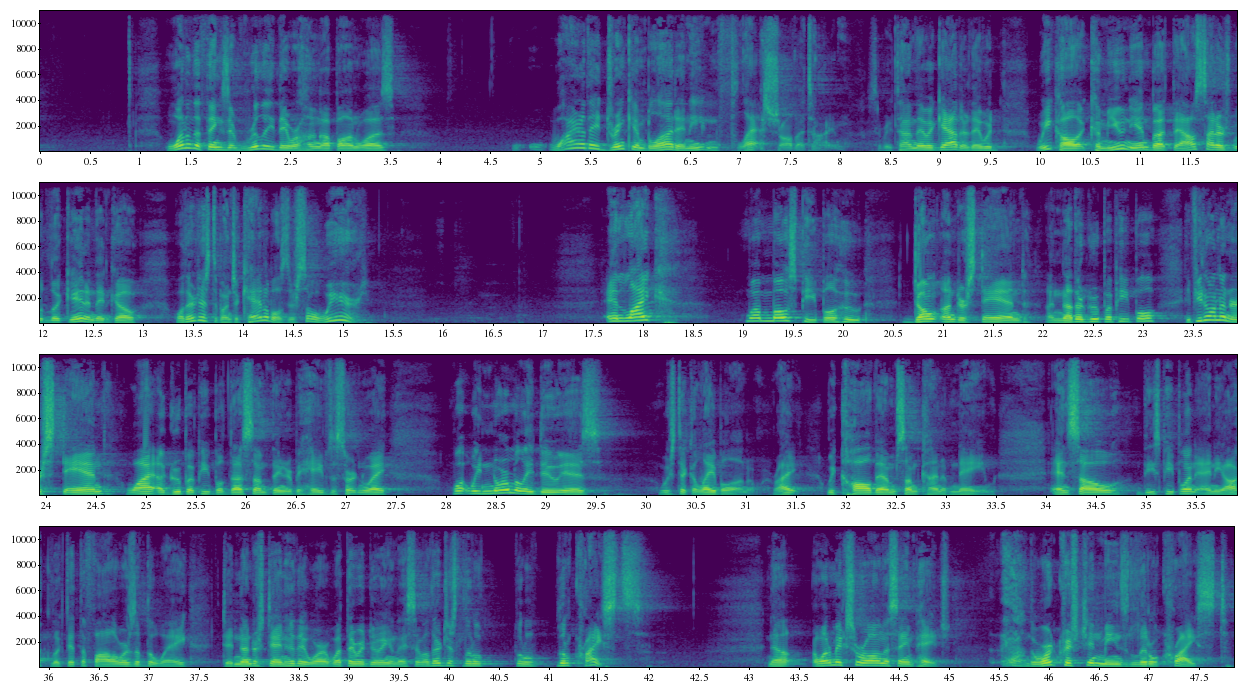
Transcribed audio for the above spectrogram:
One of the things that really they were hung up on was why are they drinking blood and eating flesh all the time? So every time they would gather, they would, we call it communion, but the outsiders would look in and they'd go, well, they're just a bunch of cannibals. They're so weird. And like, well, most people who don't understand another group of people, if you don't understand why a group of people does something or behaves a certain way, what we normally do is we stick a label on them, right? We call them some kind of name. And so these people in Antioch looked at the followers of the way, didn't understand who they were, what they were doing, and they said, well, they're just little, little, little Christs. Now, I want to make sure we're all on the same page. the word Christian means little Christ.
